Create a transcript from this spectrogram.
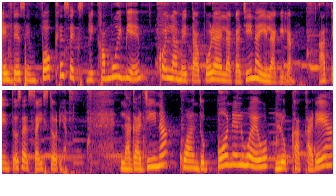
El desenfoque se explica muy bien con la metáfora de la gallina y el águila. Atentos a esta historia. La gallina cuando pone el huevo lo cacarea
